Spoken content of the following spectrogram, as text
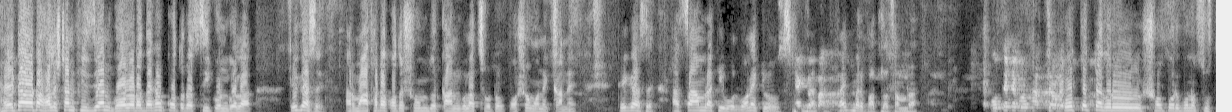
হ্যাঁ, এটা ওটা হলস্টান ফিজিয়ান গলাটা দেখাও কতটা চিকন গলা। ঠিক আছে? আর মাথাটা কত সুন্দর কানগুলা ছোট পশম অনেক কানে। ঠিক আছে? আর চামড়া কি বলব অনেক ক্লোজ পাতলা। একবারে পাতলা চামড়া। প্রত্যেকটা গরু সুস্থ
